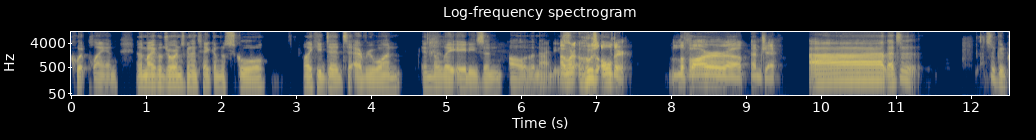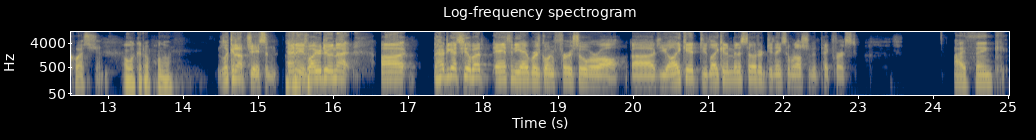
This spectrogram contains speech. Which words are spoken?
quit playing. And then Michael Jordan's going to take him to school like he did to everyone in the late 80s and all of the 90s. I wonder, who's older, LeVar or uh, MJ? Uh, that's a that's a good question. I'll look it up. Hold on. Look it up, Jason. Anyways, while you're doing that, uh, how do you guys feel about Anthony Edwards going first overall? Uh, do you like it? Do you like it in Minnesota? Or do you think someone else should have been picked first? I think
